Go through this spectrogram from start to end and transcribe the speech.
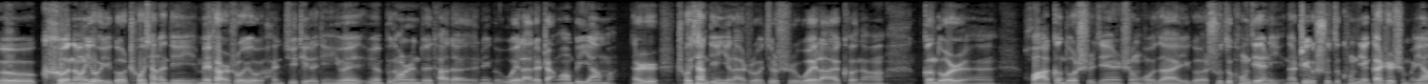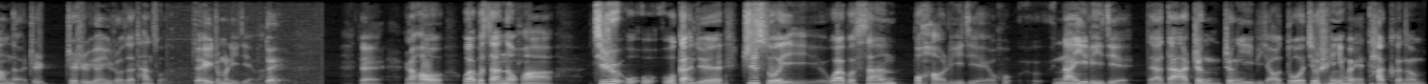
呃，可能有一个抽象的定义，没法说有很具体的定义，因为因为不同人对它的那个未来的展望不一样嘛。但是抽象定义来说，就是未来可能更多人花更多时间生活在一个数字空间里，那这个数字空间该是什么样的？这这是元宇宙在探索的，可以这么理解吗？对，对。然后 Web 三的话，其实我我我感觉，之所以 Web 三不好理解或难以理解，大家大家争争议比较多，就是因为它可能。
